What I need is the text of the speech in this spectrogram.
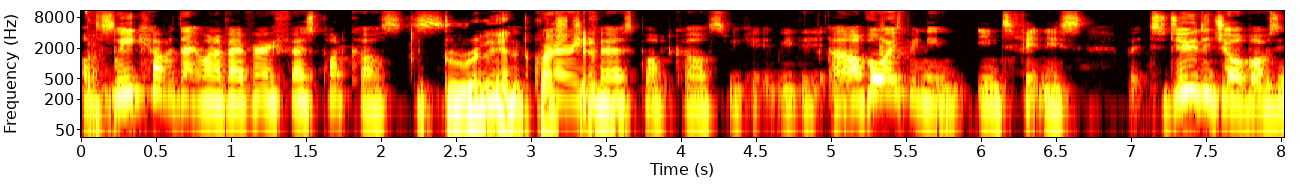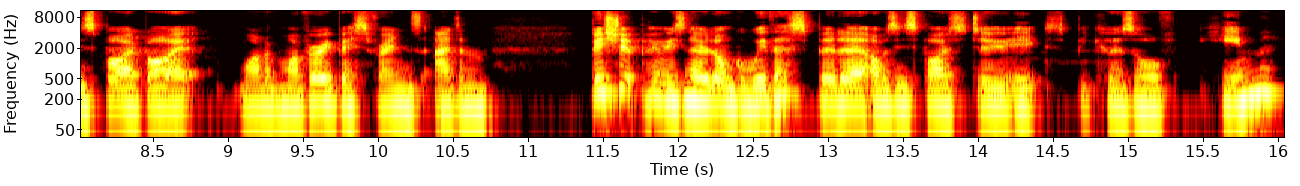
That's- We covered that in one of our very first podcasts. Brilliant question. Very first podcast we we did. I've always been in, into fitness, but to do the job, I was inspired by one of my very best friends, Adam Bishop, who is no longer with us. But uh, I was inspired to do it because of him.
